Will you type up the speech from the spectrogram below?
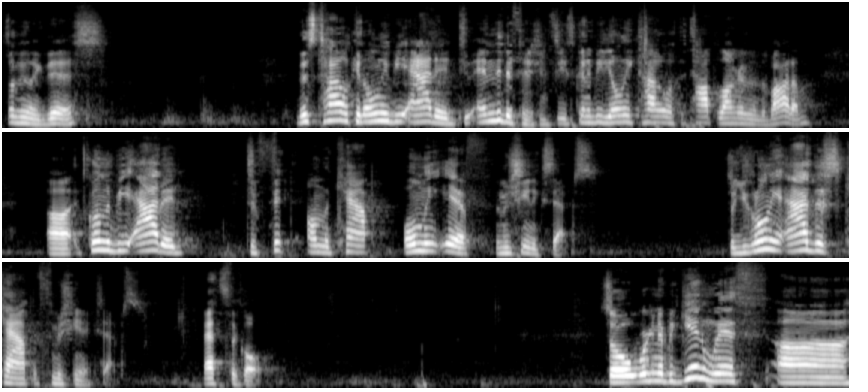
something like this. This tile can only be added to end the deficiency. It's going to be the only tile with the top longer than the bottom. Uh, it's going to be added to fit on the cap only if the machine accepts. So you can only add this cap if the machine accepts. That's the goal. So we're going to begin with uh,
